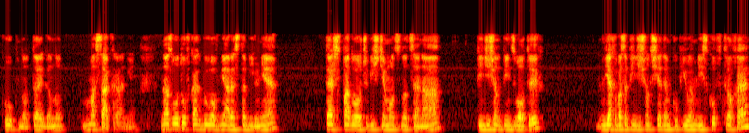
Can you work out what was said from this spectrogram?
kupno tego, no masakra, nie? Na złotówkach było w miarę stabilnie, też spadła oczywiście mocno cena, 55 zł. Ja chyba za 57 kupiłem lisków trochę,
